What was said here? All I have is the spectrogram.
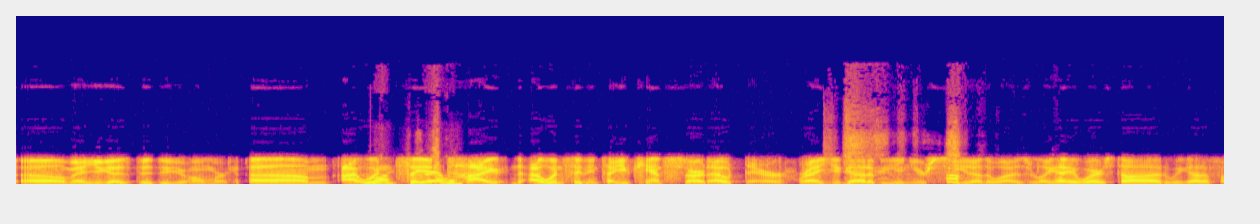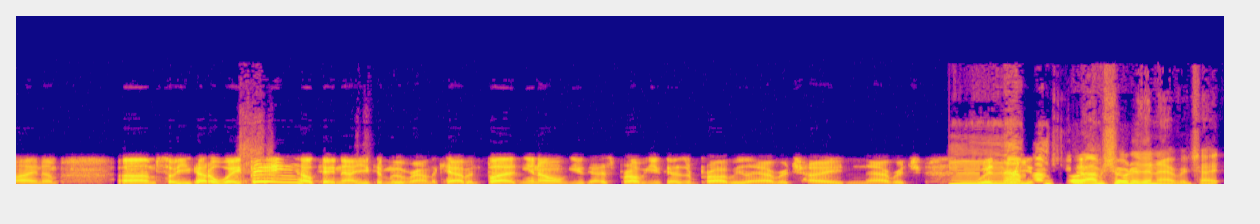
Oh man, you guys did do your homework. Um, I wouldn't well, say really? entire. I wouldn't say the entire. You can't start out there, right? You got to be in your seat, otherwise they're like, "Hey, where's Todd? We got to find him." Um, so you got to wait. Bing. Okay, now you can move around the cabin. But you know, you guys probably you guys are probably the average height and average width. Mm, I'm, you, I'm, short, I'm shorter than average height.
